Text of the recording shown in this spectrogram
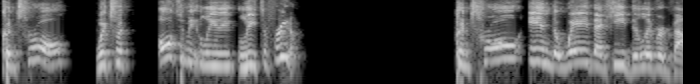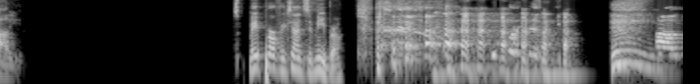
control, which would ultimately lead to freedom. Control in the way that he delivered value. Made perfect sense to me, bro. um,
